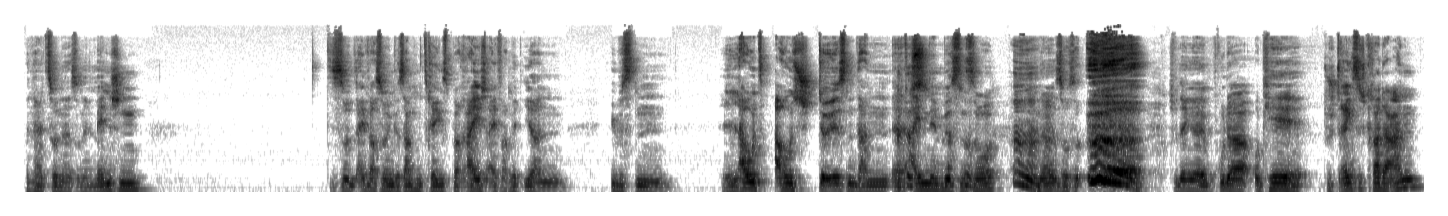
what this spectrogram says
Wenn halt so eine, so eine Menschen so einfach so den gesamten Trainingsbereich einfach mit ihren übelsten Lautausstößen dann äh, Ach, einnehmen müssen, ach so. Ne? So, so, "Ugh!" ich denke, Bruder, okay, du strengst dich gerade an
